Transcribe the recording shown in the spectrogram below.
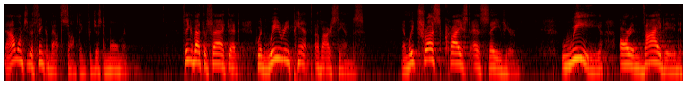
Now, I want you to think about something for just a moment. Think about the fact that when we repent of our sins and we trust Christ as Savior, we are invited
